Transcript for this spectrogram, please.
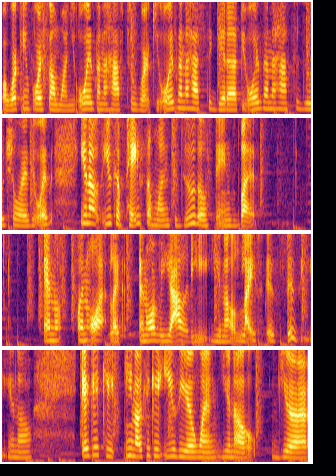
or working for someone. You're always going to have to work. You're always going to have to get up. You're always going to have to do chores. You always, you know, you could pay someone to do those things, but in in all like in all reality, you know, life is busy, you know. it get you know it could get easier when you know you're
